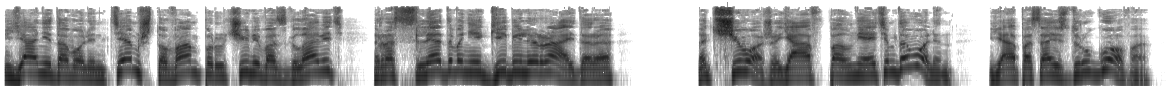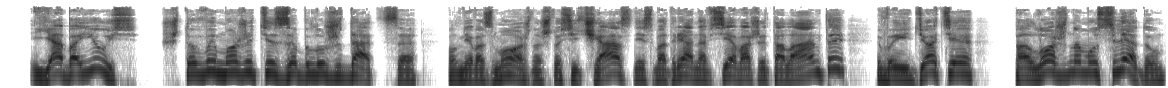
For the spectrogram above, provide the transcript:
я недоволен тем, что вам поручили возглавить расследование гибели Райдера. Отчего же я вполне этим доволен? Я опасаюсь другого. Я боюсь, что вы можете заблуждаться. Вполне возможно, что сейчас, несмотря на все ваши таланты, вы идете по ложному следу.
